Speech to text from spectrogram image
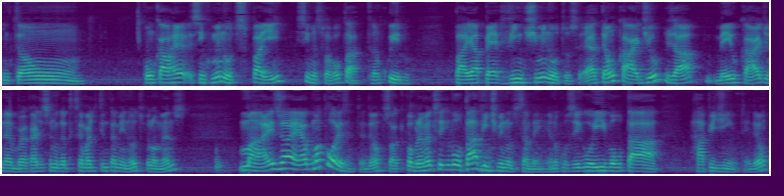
Então, com o carro é 5 minutos para ir, 5 minutos para voltar, tranquilo. Para ir a pé 20 minutos. É até um cardio, já, meio cardio, né? O cardio, se não me engano, tem que ser mais de 30 minutos, pelo menos. Mas já é alguma coisa, entendeu? Só que o problema é que você tem que voltar 20 minutos também. Eu não consigo ir e voltar rapidinho, entendeu?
